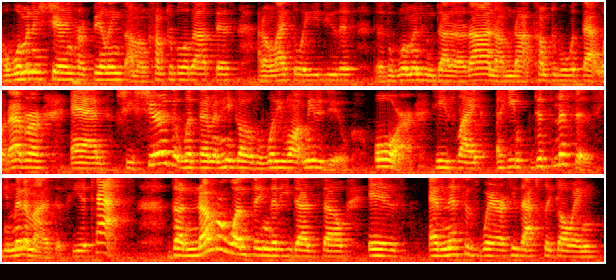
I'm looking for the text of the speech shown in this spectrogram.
A woman is sharing her feelings. I'm uncomfortable about this. I don't like the way you do this. There's a woman who da da da, and I'm not comfortable with that, whatever. And she shares it with them, and he goes, well, "What do you want me to do?" Or he's like, he dismisses, he minimizes, he attacks. The number one thing that he does though is, and this is where he's actually going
